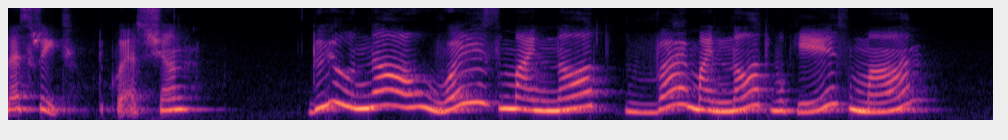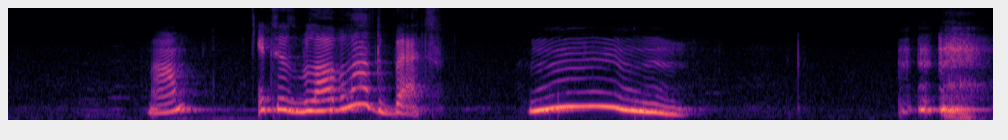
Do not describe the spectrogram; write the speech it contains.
Let's read the question. Do you know where is my not where my notebook is, mom? Mom, it is blah blah the bed. Hmm.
